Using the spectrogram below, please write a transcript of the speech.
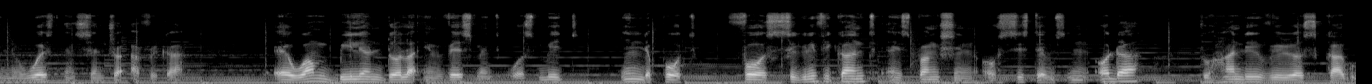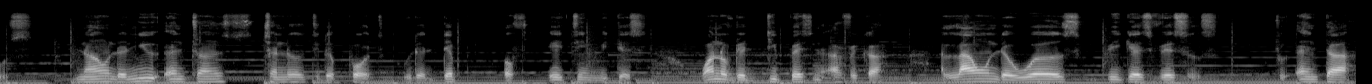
in West and Central Africa, a $1 billion investment was made in the port for significant expansion of systems in order to handle various cargoes. Now, the new entrance channel to the port with a depth of 18 meters, one of the deepest in Africa, allowing the world's biggest vessels to enter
